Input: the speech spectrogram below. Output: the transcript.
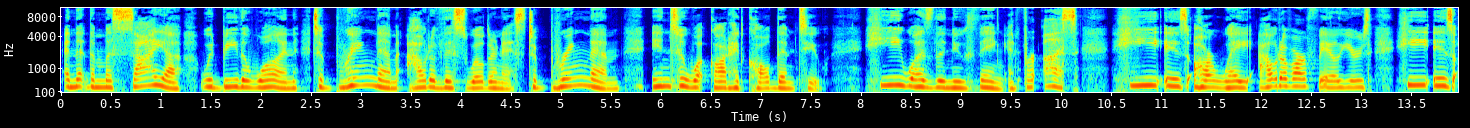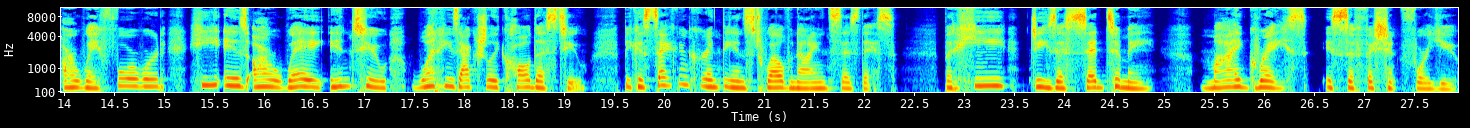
and that the Messiah would be the one to bring them out of this wilderness, to bring them into what God had called them to. He was the new thing. And for us, He is our way out of our failures. He is our way forward. He is our way into what He's actually called us to. Because 2 Corinthians 12 9 says this. But he, Jesus, said to me, My grace is sufficient for you,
